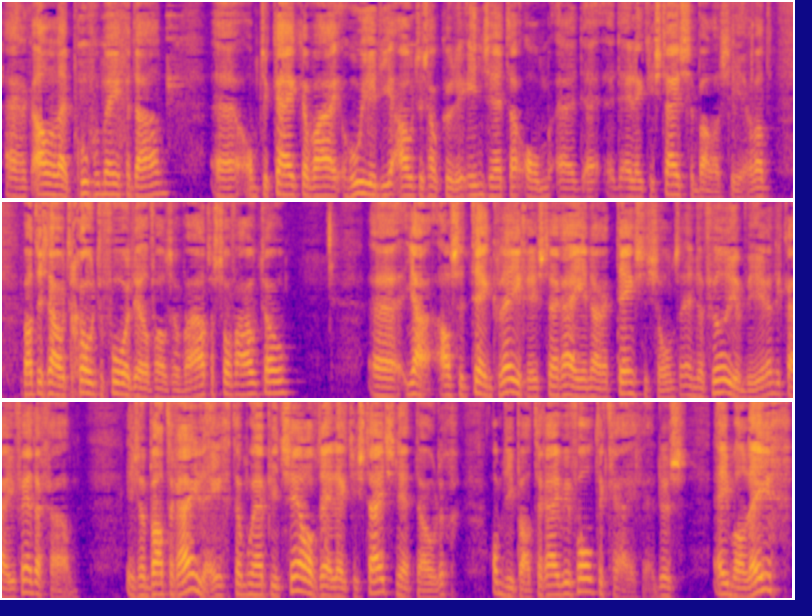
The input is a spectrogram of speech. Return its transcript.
eigenlijk allerlei proeven mee gedaan. Om te kijken waar, hoe je die auto zou kunnen inzetten om de, de, elektriciteit te balanceren. Want wat is nou het grote voordeel van zo'n waterstofauto? ja, als de tank leeg is, dan rij je naar het tankstation en dan vul je hem weer en dan kan je verder gaan. Is een batterij leeg, dan heb je hetzelfde elektriciteitsnet nodig om die batterij weer vol te krijgen. Dus eenmaal leeg,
